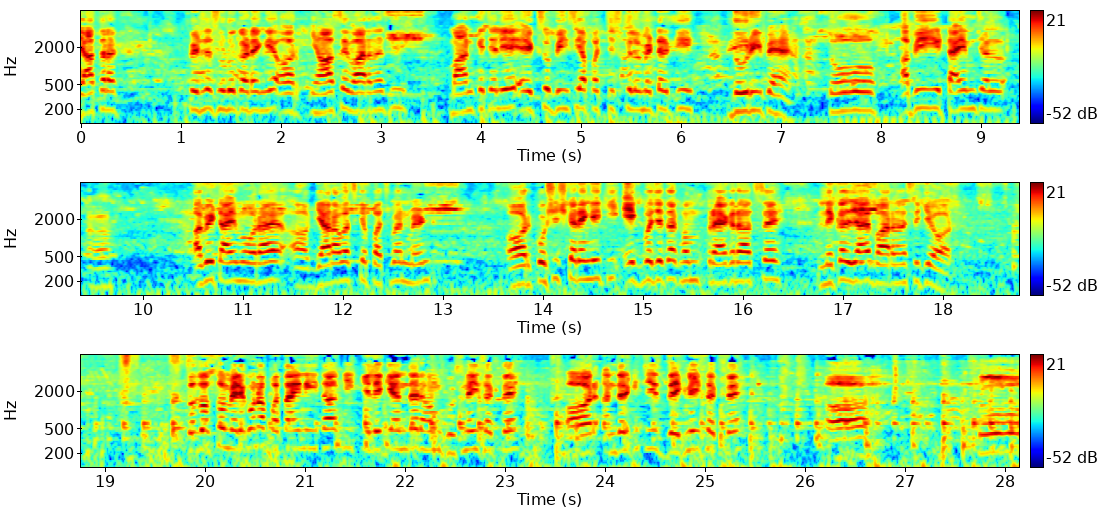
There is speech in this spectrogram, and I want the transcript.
यात्रा फिर से शुरू करेंगे और यहाँ से वाराणसी मान के चलिए 120 या 25 किलोमीटर की दूरी पे हैं। तो अभी टाइम चल अभी टाइम हो रहा है ग्यारह बज के पचपन मिनट। और कोशिश करेंगे कि एक बजे तक हम प्रयागराज से निकल जाए वाराणसी की ओर। तो दोस्तों मेरे को ना पता ही नहीं था कि किले के अंदर हम घुस नहीं सकते और अंदर की चीज़ देख नहीं सकते। आ, तो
